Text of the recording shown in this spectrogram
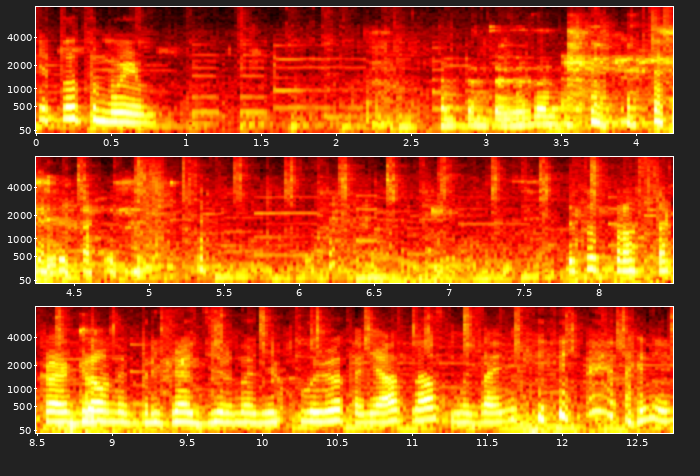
И тут мы. И тут просто такой огромный бригадир на них плывет, они от нас, мы за ними. Они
